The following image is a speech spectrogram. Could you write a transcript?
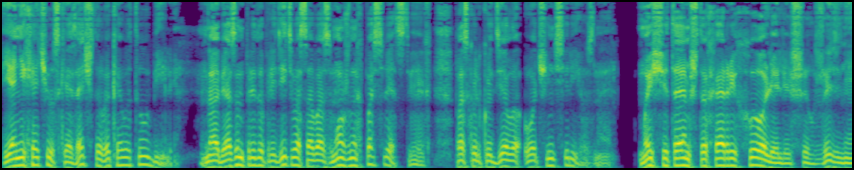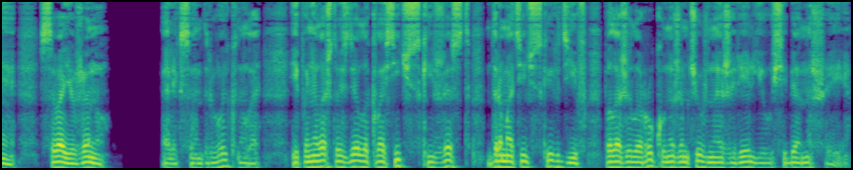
Я не хочу сказать, что вы кого-то убили но обязан предупредить вас о возможных последствиях, поскольку дело очень серьезное. Мы считаем, что Харри Холли лишил жизни свою жену». Александра ойкнула и поняла, что сделала классический жест драматических див, положила руку на жемчужное ожерелье у себя на шее.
